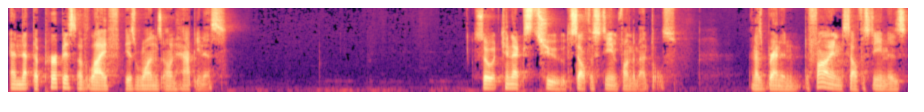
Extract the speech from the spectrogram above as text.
and that the purpose of life is one's own happiness. So it connects to the self esteem fundamentals. And as Branden defined, self esteem is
